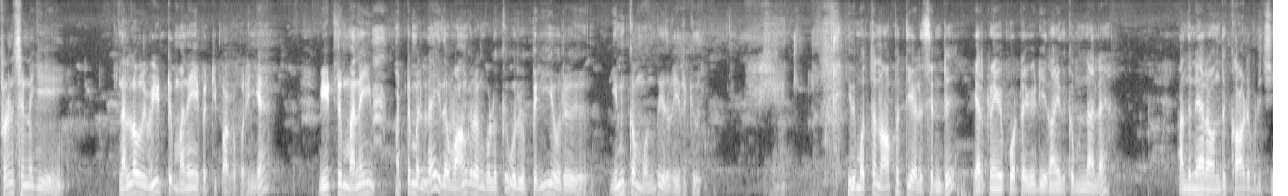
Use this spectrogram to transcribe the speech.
ஃப்ரெண்ட்ஸ் இன்றைக்கி நல்ல ஒரு வீட்டு மனையை பற்றி பார்க்க போகிறீங்க வீட்டு மனை மட்டுமல்ல இதை வாங்குறவங்களுக்கு ஒரு பெரிய ஒரு இன்கம் வந்து இதில் இருக்குது. இது மொத்தம் நாற்பத்தி ஏழு சென்று ஏற்கனவே போட்ட வீடியோ தான் இதுக்கு முன்னால். அந்த நேரம் வந்து காடு பிடிச்சி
